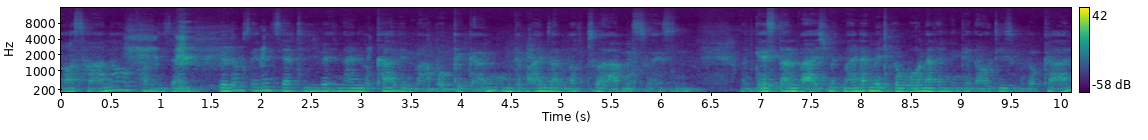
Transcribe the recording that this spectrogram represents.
aus Hanau von dieser Bildungsinitiative in ein Lokal in Marburg gegangen, um gemeinsam noch zu Abend zu essen. Und gestern war ich mit meiner Mitbewohnerin in genau diesem Lokal.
